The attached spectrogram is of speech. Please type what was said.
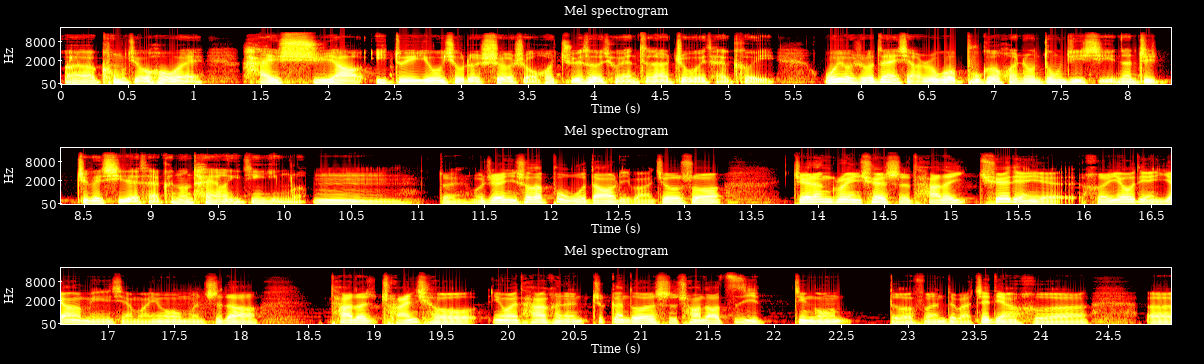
呃控球后卫，还需要一堆优秀的射手和角色球员在他周围才可以。我有时候在想，如果布克换成冬季系，那这这个系列赛可能太阳已经赢了。嗯，对，我觉得你说的不无道理吧，就是说。Jalen Green 确实他的缺点也和优点一样明显嘛，因为我们知道他的传球，因为他可能就更多的是创造自己进攻得分，对吧？这点和呃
